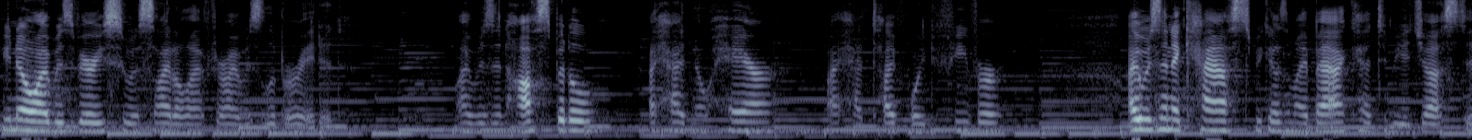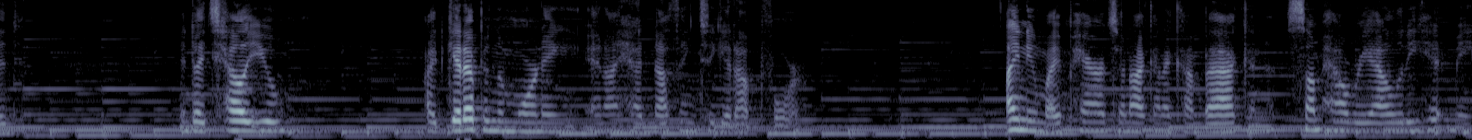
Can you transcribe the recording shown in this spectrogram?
You know, I was very suicidal after I was liberated. I was in hospital, I had no hair, I had typhoid fever. I was in a cast because my back had to be adjusted. And I tell you, I'd get up in the morning and I had nothing to get up for. I knew my parents are not going to come back, and somehow reality hit me.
